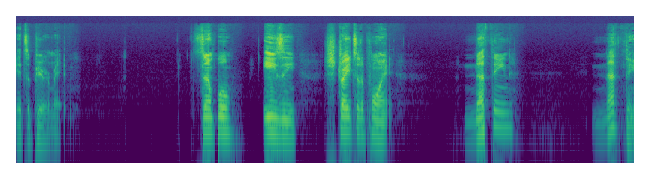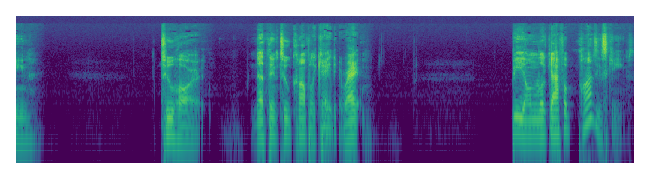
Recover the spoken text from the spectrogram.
It's a pyramid. Simple, easy, straight to the point. Nothing, nothing too hard. Nothing too complicated, right? Be on the lookout for Ponzi schemes.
